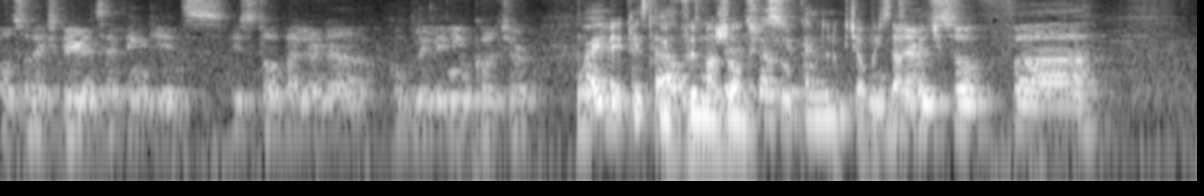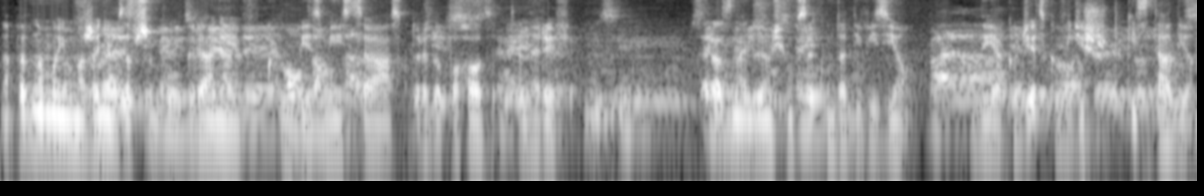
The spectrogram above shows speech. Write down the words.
Also the experience, I think it's it's top. I learned a completely new culture. A jaki jest twój wymarzony klub, w którym chciałbyś zagrać? Na pewno moim marzeniem zawsze było granie w klubie z miejsca, z którego pochodzę, Teneryfy. Teraz znajdują się w Sekunda Division. Gdy jako dziecko widzisz taki stadion,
